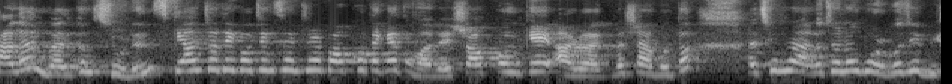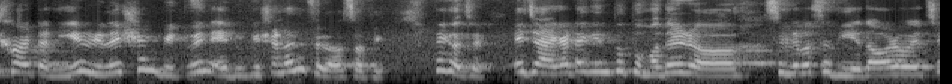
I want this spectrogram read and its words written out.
Hello and welcome students Gyanjyoti coaching সেন্টারের পক্ষ থেকে তোমাদের সকলকে আরও একবার স্বাগত। আজকে আমরা আলোচনা করব যে বিষয়টা নিয়ে relation between education and philosophy ঠিক আছে? এই জায়গাটা কিন্তু তোমাদের সিলেবাসে দিয়ে দেওয়া রয়েছে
